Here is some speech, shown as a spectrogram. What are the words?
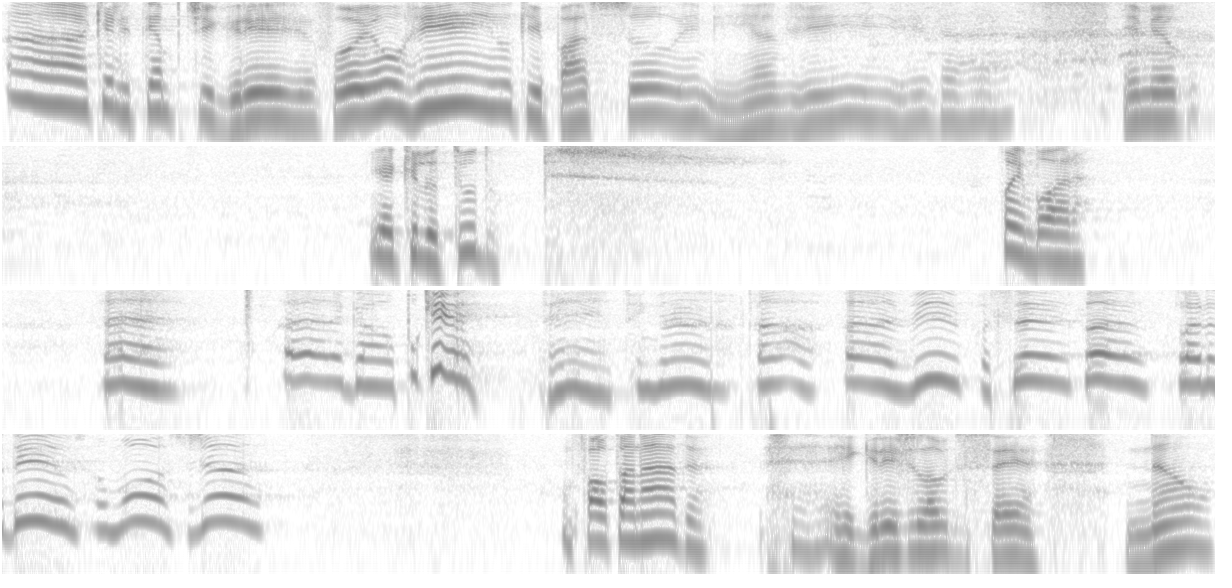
Ah, aquele tempo de igreja foi um rio que passou em minha vida. Meu... E aquilo tudo foi embora. É, é legal. Por quê? Tem, tem grana, tá, tá, vive, você, vai, glória a Deus, almoço, já. Não falta nada. É a igreja de Laodiceia. Não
